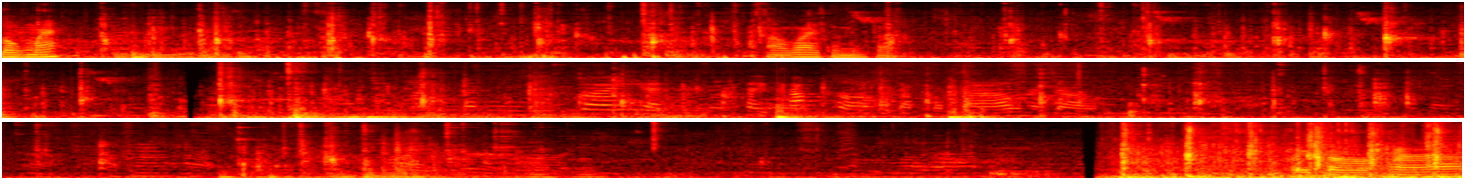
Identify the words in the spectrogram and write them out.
ลงไหมเอาไว้ตรงนี้ก่อน ไส้อันใส่ฟักทองกับมะพร้าวนะเจ้า ไปต่อครับ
